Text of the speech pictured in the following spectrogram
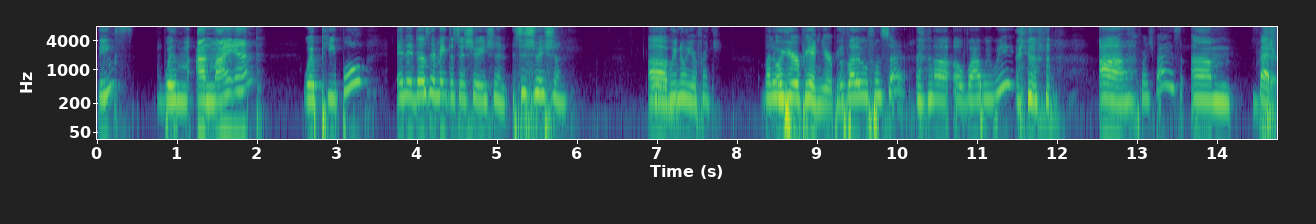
things with on my end with people, and it doesn't make the situation situation. We- Um, we know you're French. Vale Oh, European, European. Vale français. uh, uh, wow, oui, oui. Uh, French fries. Um, better.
